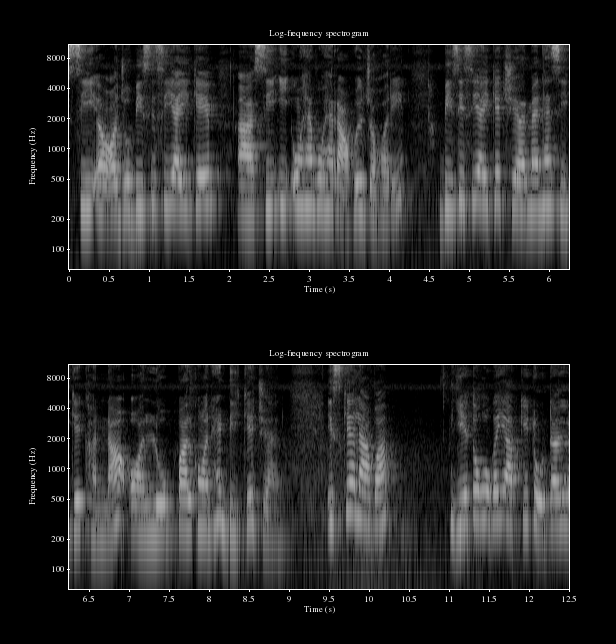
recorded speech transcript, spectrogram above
सी और जो बीसीसीआई के सीईओ हैं, वो है राहुल जौहरी। बीसीसीआई के चेयरमैन हैं सी के खन्ना और लोकपाल कौन है? डी के जैन इसके अलावा ये तो हो गई आपकी टोटल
